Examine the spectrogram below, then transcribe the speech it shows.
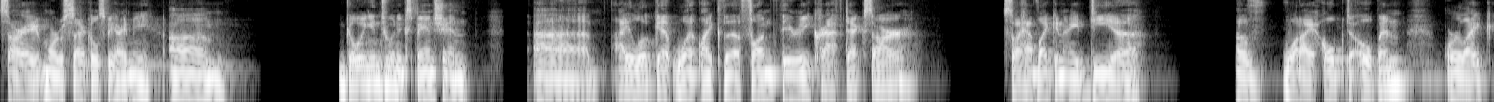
Sorry, motorcycles behind me. Um, going into an expansion, uh, I look at what like the fun theory craft decks are, so I have like an idea of what I hope to open or like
